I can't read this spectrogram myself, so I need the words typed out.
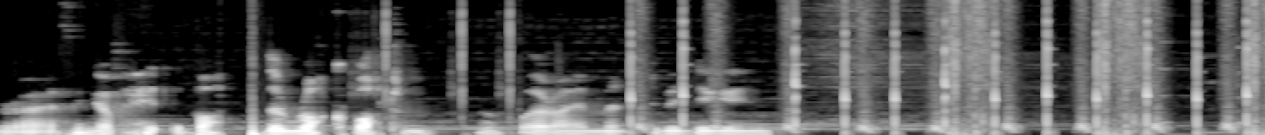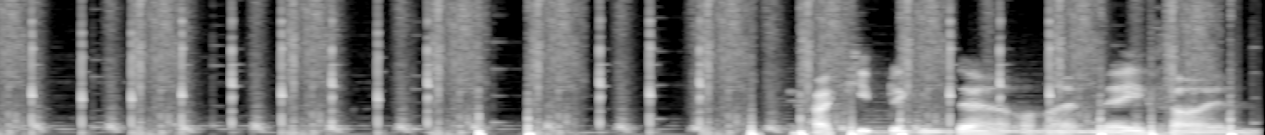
right, I think I've hit the bot the rock bottom of where I am meant to be digging. If I keep digging down, I may find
